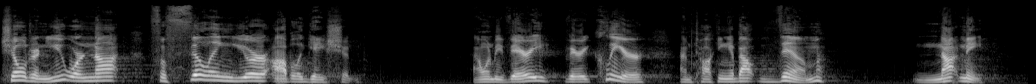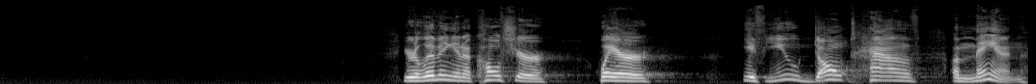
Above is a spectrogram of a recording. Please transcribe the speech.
children, you were not fulfilling your obligation. I want to be very, very clear. I'm talking about them, not me. You're living in a culture where if you don't have a man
